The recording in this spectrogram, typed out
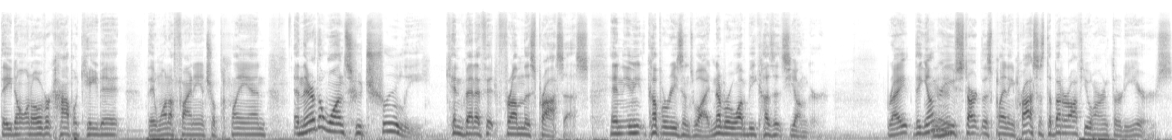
They don't want to overcomplicate it. They want a financial plan. And they're the ones who truly can benefit from this process. And, and a couple reasons why. Number one, because it's younger, right? The younger mm-hmm. you start this planning process, the better off you are in 30 years.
